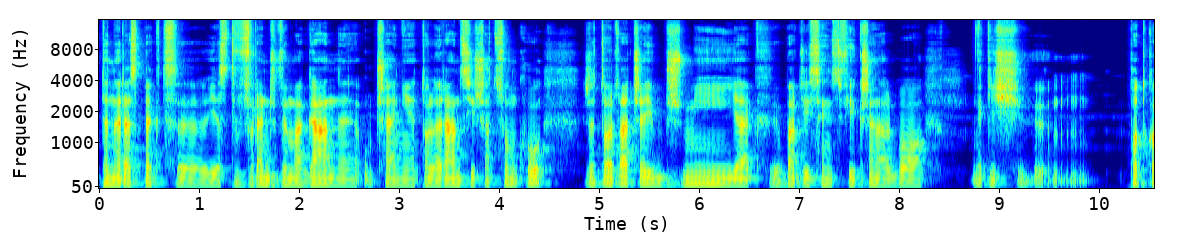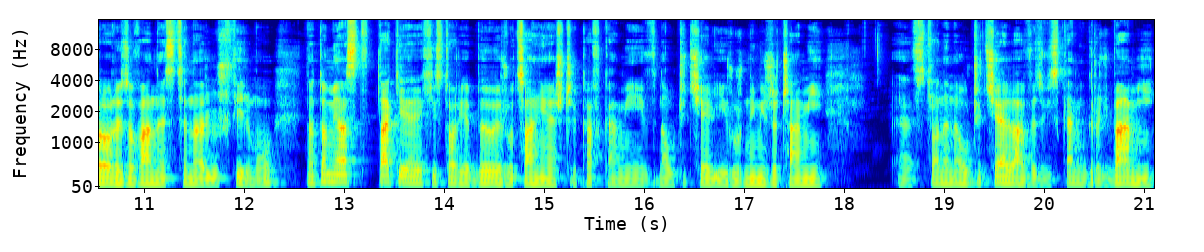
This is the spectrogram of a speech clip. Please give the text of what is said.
ten respekt y, jest wręcz wymagany, uczenie tolerancji, szacunku, że to raczej brzmi jak bardziej science fiction albo jakiś y, podkoloryzowany scenariusz filmu. Natomiast takie historie były, rzucanie szczykawkami w nauczycieli, różnymi rzeczami, E, w stronę nauczyciela, wyzwiskami, groźbami,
